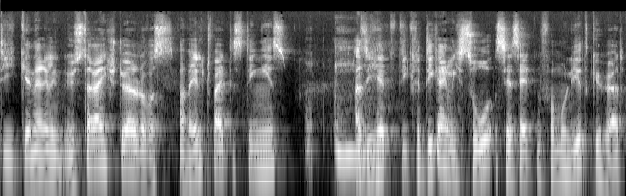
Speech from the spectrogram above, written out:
die generell in Österreich stört oder was ein weltweites Ding ist? Also ich hätte die Kritik eigentlich so sehr selten formuliert gehört,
